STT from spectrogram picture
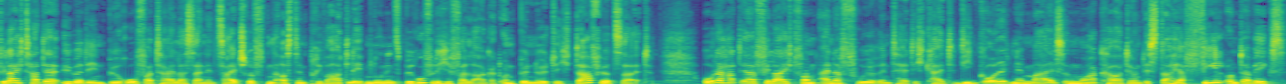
Vielleicht hat er über den Büroverteiler seine Zeitschriften aus dem Privatleben nun ins Berufliche verlagert und benötigt dafür Zeit. Oder hat er vielleicht von einer früheren Tätigkeit die goldene Miles and More Karte und ist daher viel unterwegs,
